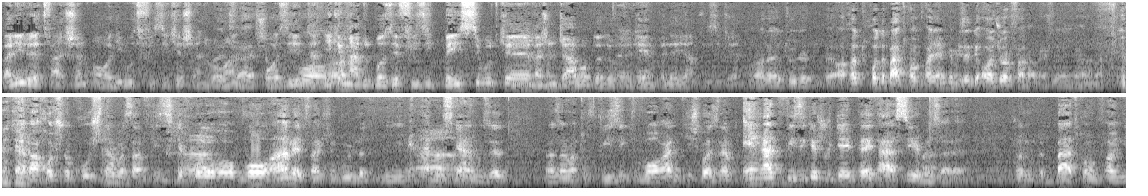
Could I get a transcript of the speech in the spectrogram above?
ولی رد فکشن عالی بود فیزیکش یعنی واقعا بازی واقعا. یکی محدود بازی فیزیک بیسی بود که قشنگ جواب داده بود تو آره. گیم پلی هم فیزیکه. آره تو آخه تو خود بد کمپانی هم که می‌زدی آجر فقط می‌رفت اینقدر خوش رو پوشتن مثلا فیزیک خود واقعا رد فکشن گوریلا یعنی هنوز که هنوزه به نظر من تو فیزیک واقعا هیچ بازی نم اینقدر فیزیکش رو gameplay تاثیر بذاره. چون Bad Company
